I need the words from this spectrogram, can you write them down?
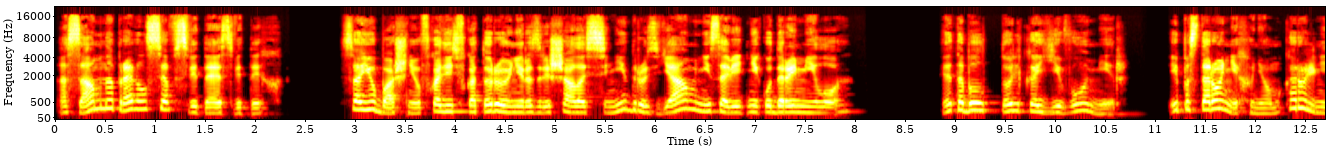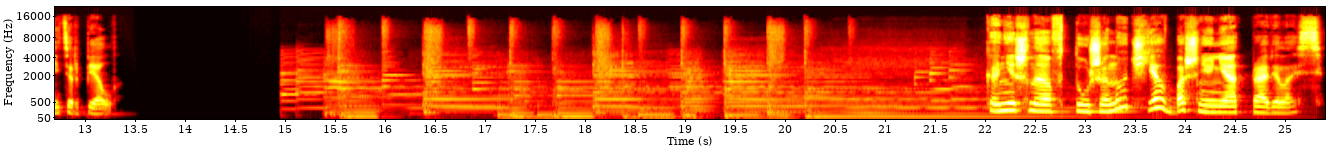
а сам направился в святая святых. Свою башню, входить в которую не разрешалось ни друзьям, ни советнику Даремилу. Это был только его мир, и посторонних в нем король не терпел. Конечно, в ту же ночь я в башню не отправилась.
